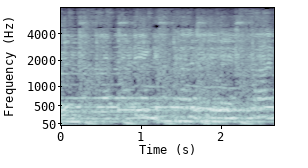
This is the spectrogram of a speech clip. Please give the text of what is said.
I'm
